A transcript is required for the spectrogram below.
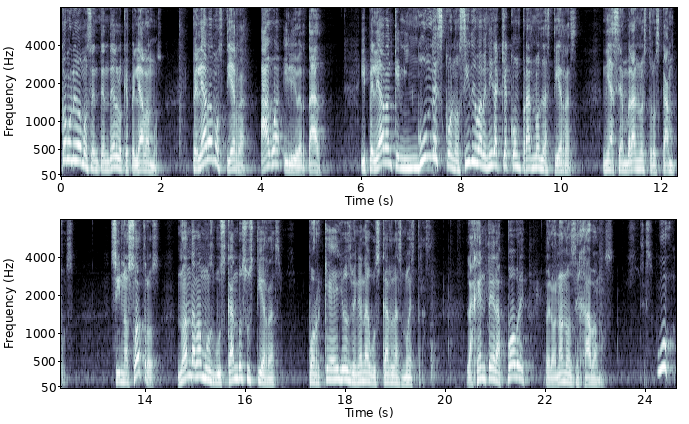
¿cómo no íbamos a entender lo que peleábamos? Peleábamos tierra, agua y libertad. Y peleaban que ningún desconocido iba a venir aquí a comprarnos las tierras, ni a sembrar nuestros campos. Si nosotros no andábamos buscando sus tierras, ¿por qué ellos venían a buscar las nuestras? La gente era pobre, pero no nos dejábamos. "Uh".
